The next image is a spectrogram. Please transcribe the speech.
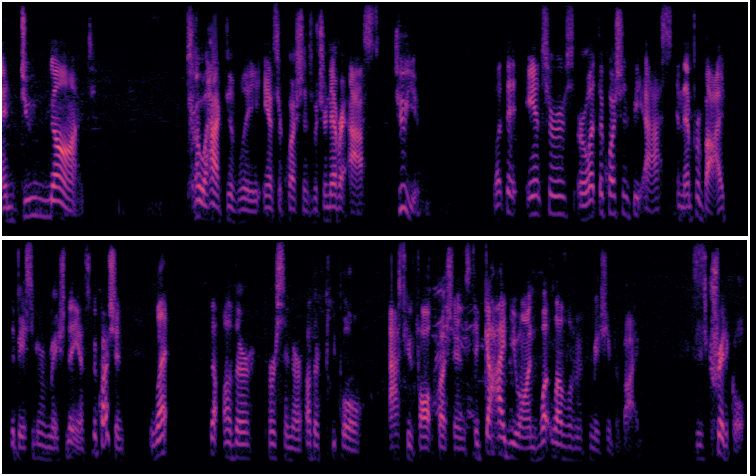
And do not proactively answer questions which are never asked to you. Let the answers or let the questions be asked and then provide the basic information to answer the question. Let the other person or other people ask you follow up questions to guide you on what level of information you provide. This is critical.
